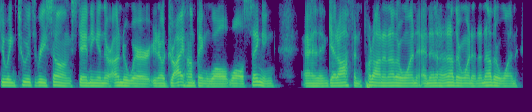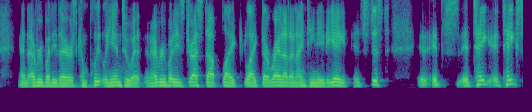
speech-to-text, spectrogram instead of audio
doing two or three songs standing in their underwear you know dry humping while while singing and then get off and put on another one and then another one and another one and everybody there is completely into it and everybody's dressed up like like they're right out of 1988 it's just it's it take it takes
